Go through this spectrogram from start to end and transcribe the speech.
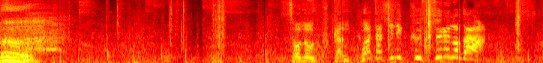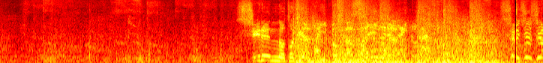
ああ。その俯瞰私に屈するのだ。試練の時だ敗北は免れないのだ集中しろ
